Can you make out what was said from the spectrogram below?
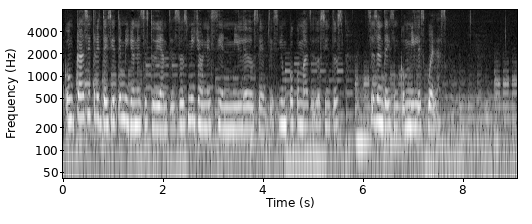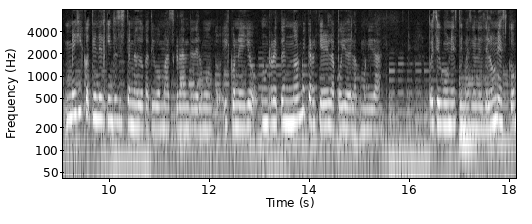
Con casi 37 millones de estudiantes, 2 millones 100 mil de docentes y un poco más de 265 mil escuelas. México tiene el quinto sistema educativo más grande del mundo y con ello un reto enorme que requiere el apoyo de la comunidad. Pues según estimaciones de la UNESCO,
